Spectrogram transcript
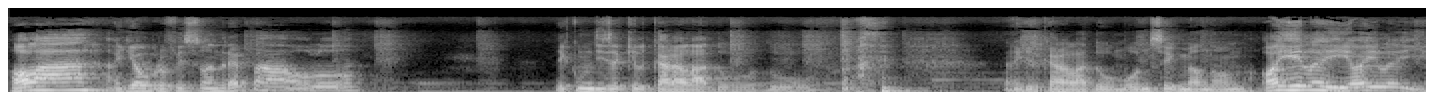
Olá, aqui é o professor André Paulo. E como diz aquele cara lá do. do aquele cara lá do humor, não sei como é o nome. Olha ele aí, olha ele aí.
